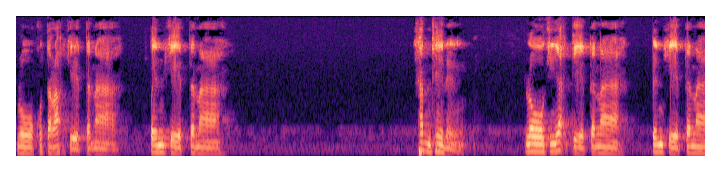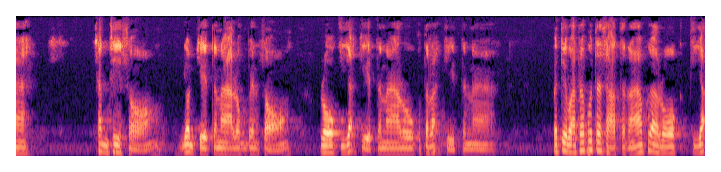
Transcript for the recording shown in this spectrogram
โลกุตระเจตนา เป็นเจตนา ชั้นที่หนึ่งโลกิยะเจตนา เป็นเจตนาชั้นที่สองย่นเจตนาลงเป็นสองโลกิยะเจตนาโลกุตระเจตนา ปฏิบัติพระพุทธศาสนาเพื่อโลกิยะ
